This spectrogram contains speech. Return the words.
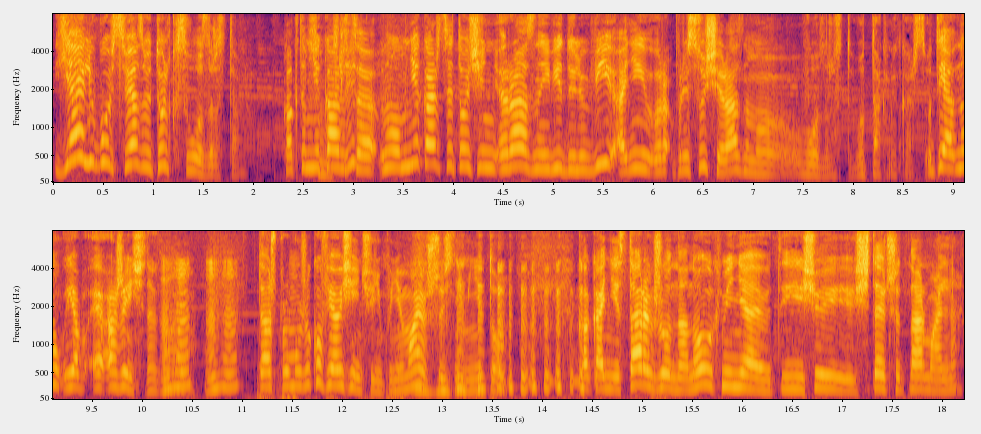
я любовь связываю только с возрастом. Как-то мне кажется, ну, мне кажется, это очень разные виды любви, они присущи разному возрасту. Вот так мне кажется. Вот я, ну, я э, о женщинах говорю. Мгм. Потому что про мужиков я вообще ничего не понимаю, что с ними не то. Как они старых жен на новых меняют и еще и считают, что это нормально.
